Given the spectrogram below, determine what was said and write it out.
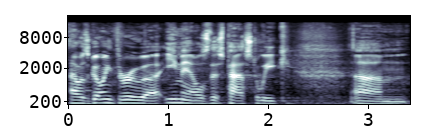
I was going through uh, emails this past week. Um,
